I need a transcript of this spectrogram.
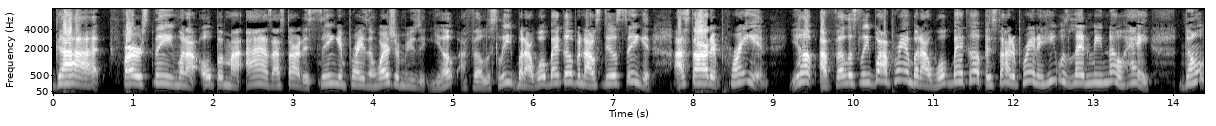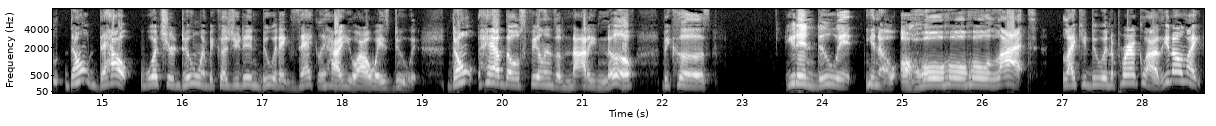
God first thing when I opened my eyes, I started singing praise and worship music. Yep, I fell asleep, but I woke back up and I was still singing. I started praying. Yep, I fell asleep while praying, but I woke back up and started praying and he was letting me know, "Hey, don't don't doubt what you're doing because you didn't do it exactly how you always do it. Don't have those feelings of not enough because you didn't do it, you know, a whole whole whole lot like you do in the prayer closet. You know, like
